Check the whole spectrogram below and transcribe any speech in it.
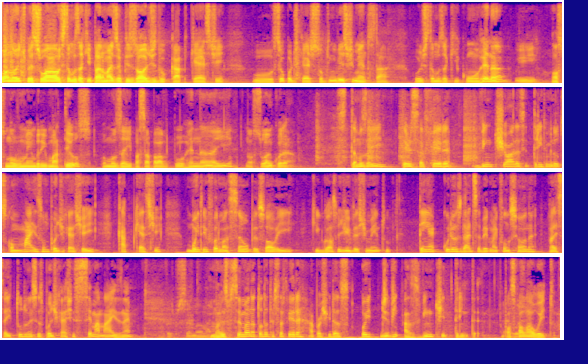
Boa noite, pessoal. Estamos aqui para mais um episódio do Capcast, o seu podcast sobre investimentos, tá? Hoje estamos aqui com o Renan e nosso novo membro, o Matheus. Vamos aí passar a palavra para o Renan aí, nosso âncora. Estamos aí, terça-feira, 20 horas e 30 minutos com mais um podcast aí, Capcast. Muita informação, pessoal aí que gosta de investimento, tem a curiosidade de saber como é que funciona, vai sair tudo nesses podcasts semanais, né? Uma vez por semana. Uma vez por semana, toda terça-feira, a partir das 8, de 20, às 20h30. Não posso hoje- falar 8.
